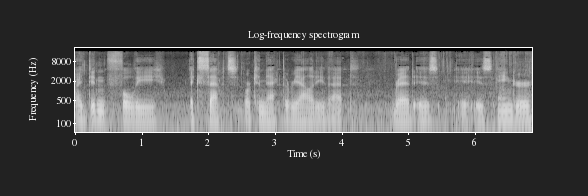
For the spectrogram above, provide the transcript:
I didn't fully accept or connect the reality that red is is anger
